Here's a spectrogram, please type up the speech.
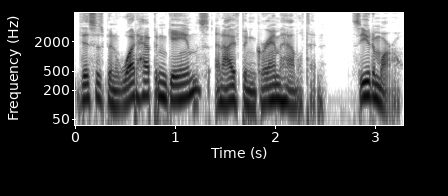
This has been What Happened Games, and I've been Graham Hamilton. See you tomorrow.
